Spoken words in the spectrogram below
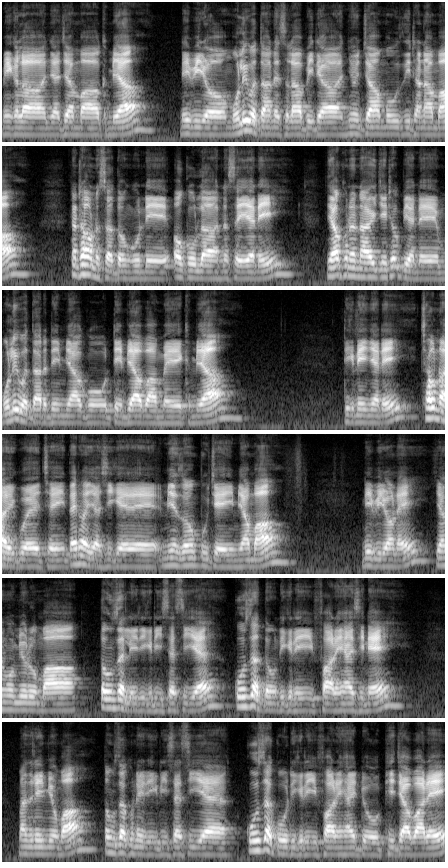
မင်္ဂလာညချမ်းပါခင်ဗျာနေပြီးတော့မိုးလေဝသနဲ့ဇလာပီတာညွှန်ကြားမှုစီဌာနမှာ2023ခုနှစ်ဩဂုတ်လ20ရက်နေ့ည9:00နာရီချိန်ထုတ်ပြန်တဲ့မိုးလေဝသသတင်းများကိုတင်ပြပါမယ်ခင်ဗျာဒီကနေ့ညနေ6:00နာရီခွဲချိန်တိုက်ထွက်ရရှိခဲ့တဲ့အမြင့်ဆုံးပူချိန်များမှာနေပြီးတော့နဲ့ရန်ကုန်မြို့တို့မှာ34ဒီဂရီဆက်စီယပ်63ဒီဂရီဖာရင်ဟိုက်စီနဲ့မန္တလေးမြို့မှာ39ဒီဂရီဆက်စီယပ်69ဒီဂရီဖာရင်ဟိုက်တို့ဖြစ်ကြပါတယ်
